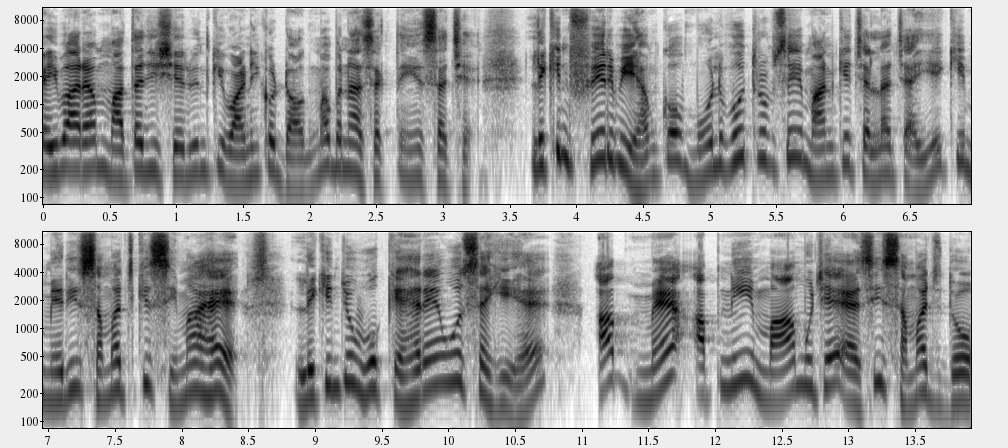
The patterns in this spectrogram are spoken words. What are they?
कई बार हम माता जी शेरविंद की वाणी को डॉगमा बना सकते हैं, ये सच है। लेकिन फिर भी हमको मूलभूत रूप से मान के चलना चाहिए कि मेरी समझ की सीमा है, लेकिन जो वो कह रहे हैं वो सही है। अब मैं अपनी माँ, मुझे ऐसी समझ दो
